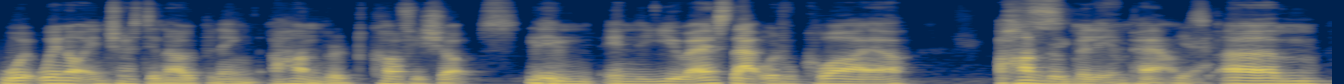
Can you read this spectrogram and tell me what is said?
We're not interested in opening hundred coffee shops Mm-hmm. in in the US. That would require hundred million pounds. Um,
